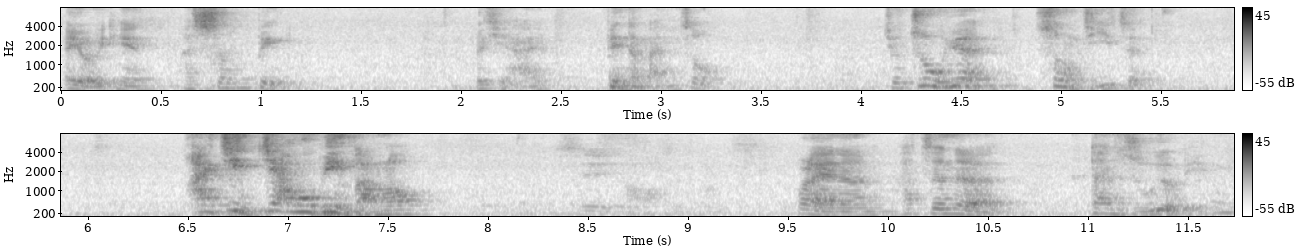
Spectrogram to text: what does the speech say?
哎，有一天他生病了，而且还变得蛮重，就住院送急诊，还进加护病房喽。是，后来呢，他真的，但是如有怜悯，好，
